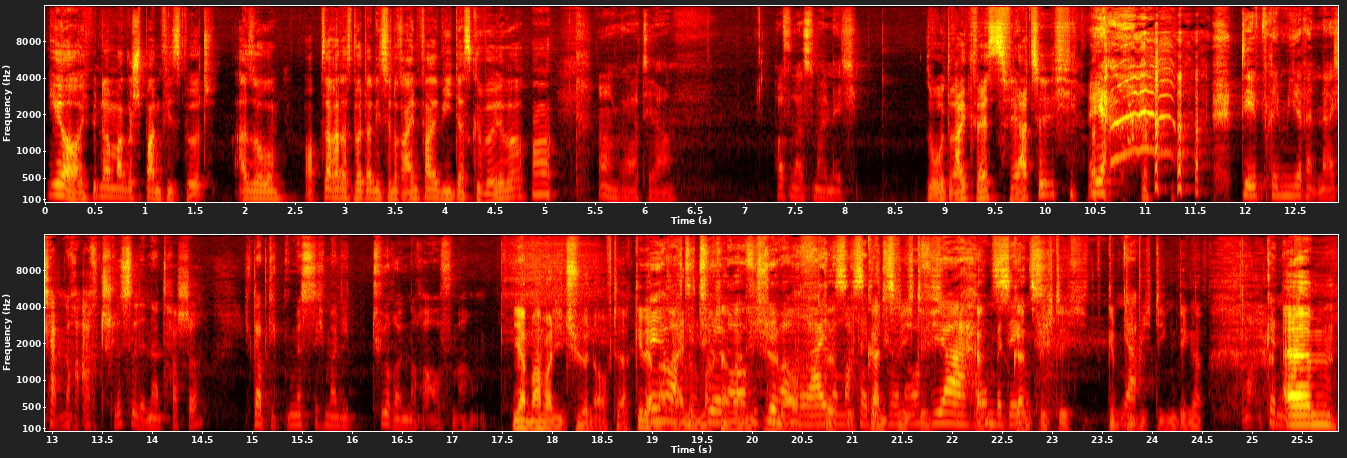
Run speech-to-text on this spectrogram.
Ja, ich bin da mal gespannt, wie es wird. Also, Hauptsache, das wird dann nicht so ein Reinfall wie das Gewölbe. Ha. Oh Gott, ja. Hoffen wir es mal nicht. So, drei Quests fertig. Ja. Deprimierend. Na, ich habe noch acht Schlüssel in der Tasche. Ich glaube, die müsste ich mal die Türen noch aufmachen. Ja, mach mal die Türen auf. Da. Geh da mal rein und mach da mal die Türen auf. Das ist ganz wichtig. Ja, ganz, unbedingt. ganz wichtig gibt ja. die wichtigen Dinge. Genau. Ähm,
